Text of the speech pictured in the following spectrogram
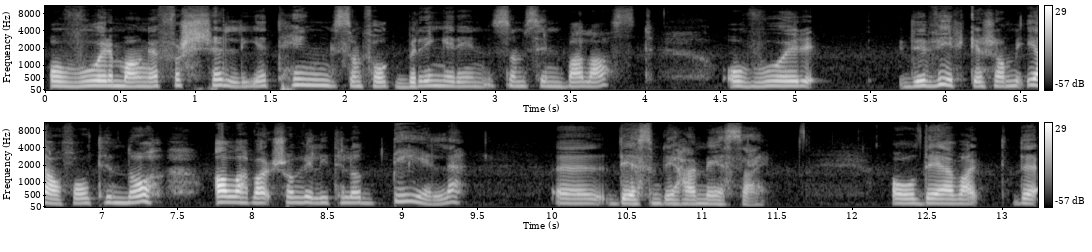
Og hvor mange forskjellige ting som folk bringer inn som sin ballast. Og hvor det virker som, iallfall til nå, alle har vært så villige til å dele det som de har med seg. Og det har vært det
